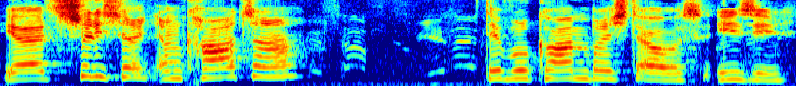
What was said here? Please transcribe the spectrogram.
Ja, jetzt chill ich direkt am Krater. Der Vulkan bricht aus. Easy.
